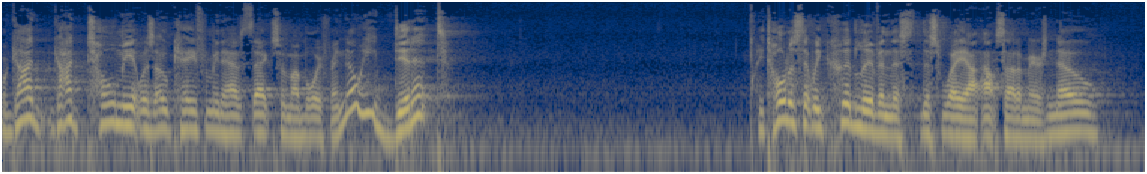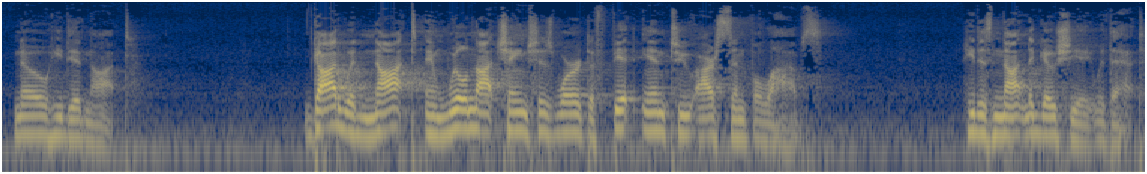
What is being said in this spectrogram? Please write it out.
Well, God, God told me it was okay for me to have sex with my boyfriend. No, He didn't. He told us that we could live in this, this way outside of marriage. No, no, He did not. God would not and will not change His word to fit into our sinful lives. He does not negotiate with that.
